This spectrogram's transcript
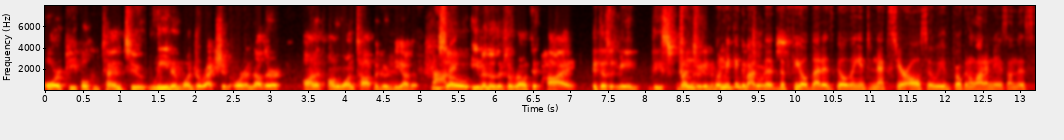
or people who tend to lean in one direction or another on on one topic mm-hmm. or the mm-hmm. other. So even though there's a relative high, it doesn't mean these when, folks are going to When we think victorious. about the, the field that is building into next year, also we've broken a lot of news on this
